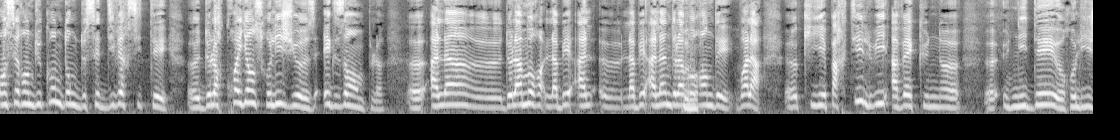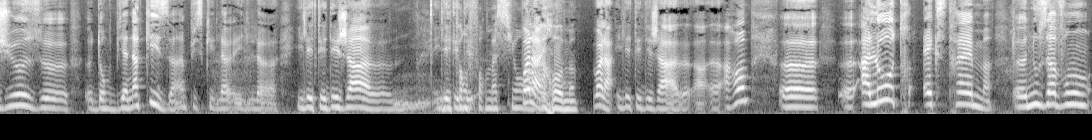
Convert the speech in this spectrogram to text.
on s'est rendu compte donc de cette diversité, de leurs croyances religieuses. Exemple, Alain de la l'abbé l'abbé Alain de la Morandée, voilà, qui est parti lui avec une une idée religieuse donc bien acquise, hein, puisqu'il il, il était déjà euh, il, était, en formation à Rome. Voilà, il était déjà euh, à, Rome. Euh, à l'autre extrême, nous avons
